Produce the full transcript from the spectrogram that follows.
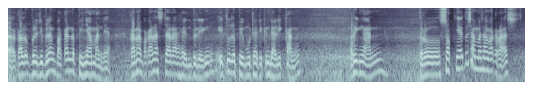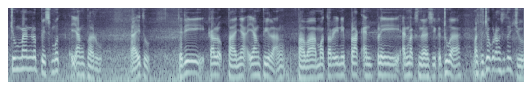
uh, kalau boleh dibilang bahkan lebih nyaman ya. Karena karena secara handling itu lebih mudah dikendalikan ringan terus shocknya itu sama-sama keras cuman lebih smooth yang baru. Nah itu. Jadi kalau banyak yang bilang bahwa motor ini plug and play NMAX generasi kedua Mas Bejo kurang setuju.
